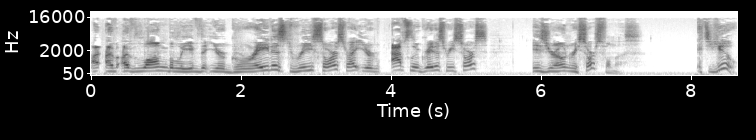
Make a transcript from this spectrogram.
I, have I've long believed that your greatest resource, right? Your absolute greatest resource is your own resourcefulness. It's you,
